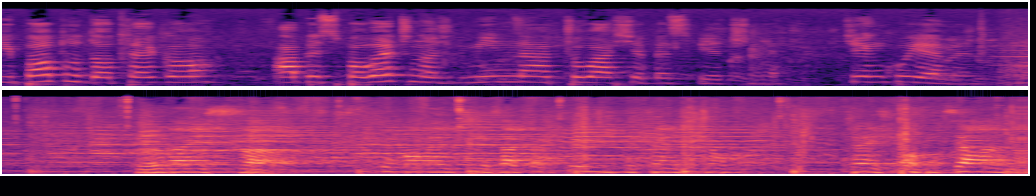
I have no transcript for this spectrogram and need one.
i potu do tego, aby społeczność gminna czuła się bezpiecznie. Dziękujemy. Proszę Państwa, w tym momencie zakończyliśmy częścią, część oficjalną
